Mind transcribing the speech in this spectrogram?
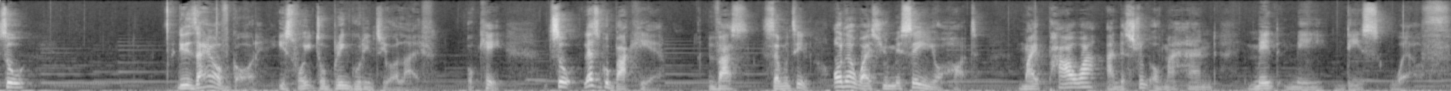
So the desire of God is for you to bring good into your life. Okay. So let's go back here. Verse 17. Otherwise, you may say in your heart, My power and the strength of my hand made me this wealth.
